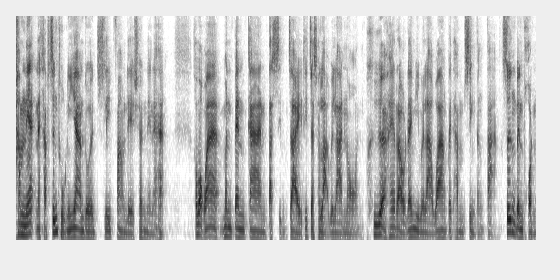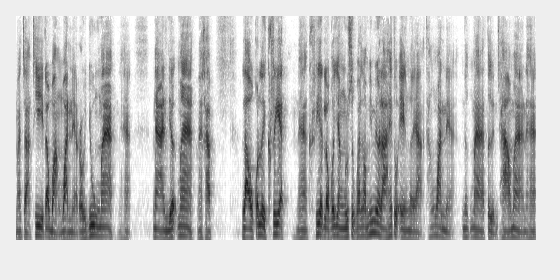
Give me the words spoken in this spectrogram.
คำนี้นะครับซึ่งถูกนิยามโดย Sleep Foundation เนี่ยนะฮะเขาบอกว่ามันเป็นการตัดสินใจที่จะสละเวลานอน เพื่อให้เราได้มีเวลาว่างไปทำสิ่งต่างๆ ซึ่งเป็นผลมาจากที่ระหว่างวันเนี่ยเรายุ่งมากนะฮะงานเยอะมากนะครับ เราก็เลยเครียดนะฮะเครียดเราก็ยังรู้สึกว่าเราไม่มีเวลาให้ตัวเองเลยอะทั้งวันเนี่ยนึกมาตื่นเช้ามานะฮะ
